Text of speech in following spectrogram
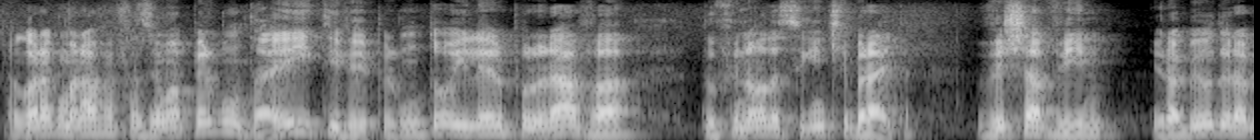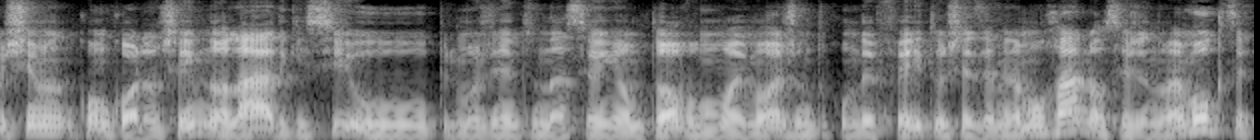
Agora a Gamara vai fazer uma pergunta. Ei, TV, perguntou Iler para o Rava do final da seguinte braita. Veshavin, e o e Rabishim concordam, Sheim Nolad, que se o primogênito nasceu em Yom Tov, o Moimó, junto com o defeito, o Shezemina Muhana, ou seja, não é Mukse.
